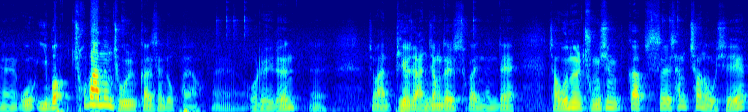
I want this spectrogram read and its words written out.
예, 오, 이번 초반은 좋을 가능성이 높아요. 예, 월요일은 예, 좀 안, 비교적 안정될 수가 있는데 자 오늘 중심값을 3050,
